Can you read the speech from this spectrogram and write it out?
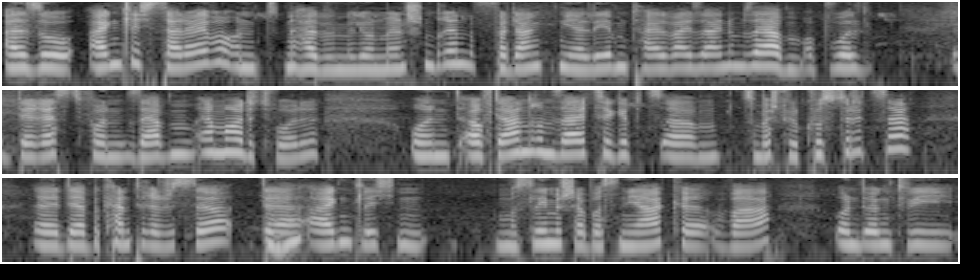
Also eigentlich Sarajevo und eine halbe Million Menschen drin verdanken ihr Leben teilweise einem Serben, obwohl der Rest von Serben ermordet wurde. Und auf der anderen Seite gibt es ähm, zum Beispiel Kusturica, äh, der bekannte Regisseur, der mhm. eigentlich ein muslimischer Bosniake war und irgendwie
